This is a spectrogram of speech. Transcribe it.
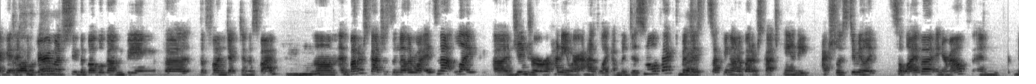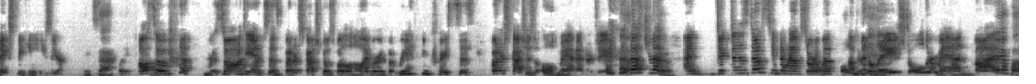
I, get, I can very much see the bubblegum being the the fun dictinus vibe. Mhm. Um, and butterscotch is another one. It's not like uh, ginger or honey where it has like a medicinal effect, but Right. just sucking on a butterscotch candy actually stimulates saliva in your mouth and makes speaking easier. Exactly. Also, Um, so Auntie Am says butterscotch goes well in a library, but Rhiannon Grace says butterscotch is old man energy. that's true. and Dictinus does seem to have sort of a, a man. middle aged, older man vibe. Grandpa.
